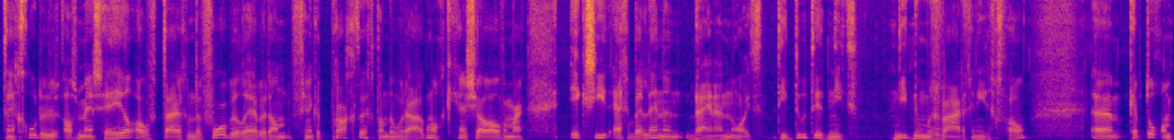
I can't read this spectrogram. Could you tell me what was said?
ten goede, dus als mensen heel overtuigende voorbeelden hebben, dan vind ik het prachtig. Dan doen we daar ook nog een keer een show over. Maar ik zie het echt bij Lennon bijna nooit. Die doet dit niet. Niet noemenswaardig in ieder geval. Ehm, ik heb toch een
